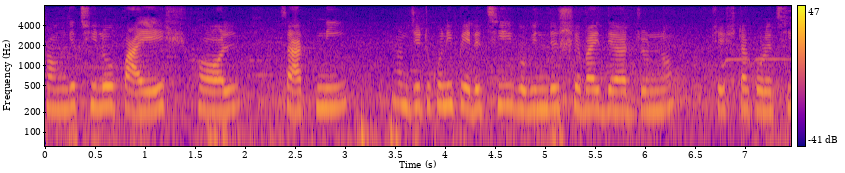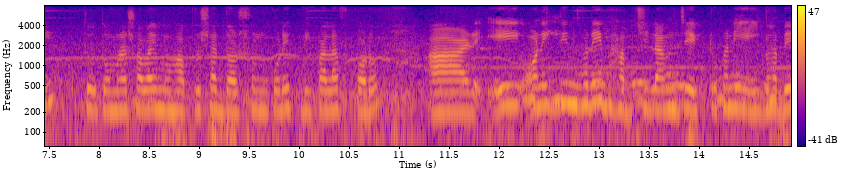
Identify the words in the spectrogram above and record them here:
সঙ্গে ছিল পায়েস, ফল, চাটনি, যেটুকুনি পেরেছি গোবিন্দের সেবায় দেওয়ার জন্য চেষ্টা করেছি। তো তোমরা সবাই মহাপ্রসাদ দর্শন করে কৃপা লাভ করো। আর এই অনেক দিন ধরেই ভাবছিলাম যে একটুখানি এইভাবে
